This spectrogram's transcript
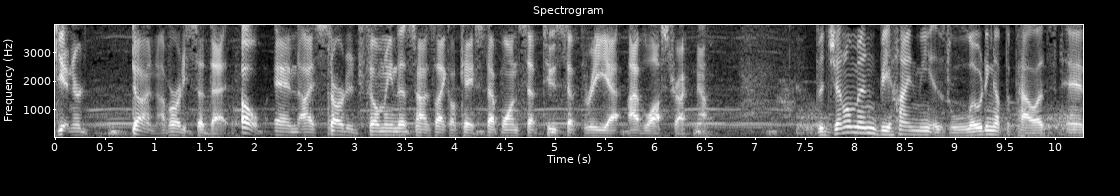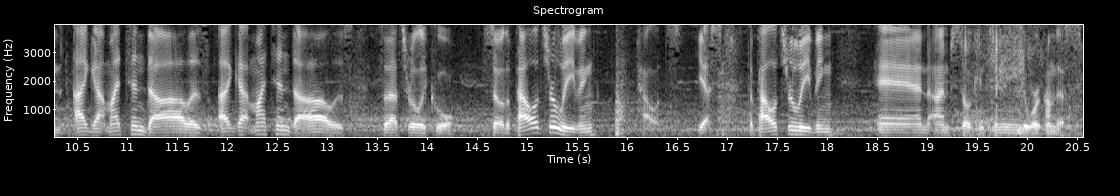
getting her done. I've already said that. Oh, and I started filming this and I was like, okay, step one, step two, step three. Yeah, I've lost track now. The gentleman behind me is loading up the pallets and I got my $10. I got my $10. So that's really cool. So the pallets are leaving. Pallets. Yes, the pallets are leaving and I'm still continuing to work on this.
